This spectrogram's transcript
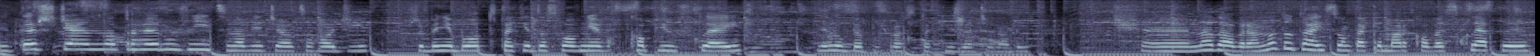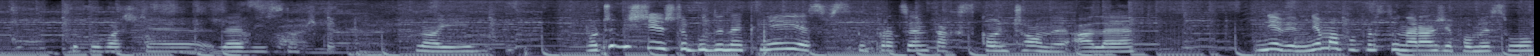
yy, też chciałem no trochę różnicy, no wiecie o co chodzi, żeby nie było to takie dosłownie kopiuj w klej. Nie lubię po prostu takich rzeczy robić. E, No dobra, no tutaj są takie markowe sklepy, typu właśnie Levis na przykład. No i oczywiście jeszcze budynek nie jest w 100% skończony, ale nie wiem, nie ma po prostu na razie pomysłu.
